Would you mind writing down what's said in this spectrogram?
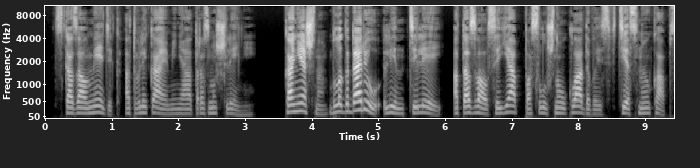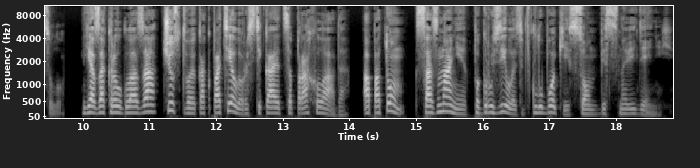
— сказал медик, отвлекая меня от размышлений. «Конечно, благодарю, Лин Тилей», — отозвался я, послушно укладываясь в тесную капсулу. Я закрыл глаза, чувствуя, как по телу растекается прохлада, а потом сознание погрузилось в глубокий сон без сновидений.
